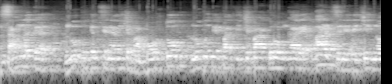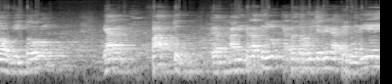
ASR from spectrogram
Înseamnă că nu putem să ne aducem aportul, nu putem participa acolo în care alții ne decid nouă viitorul, iar faptul că am intrat în lupta pentru cucerirea primăriei,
